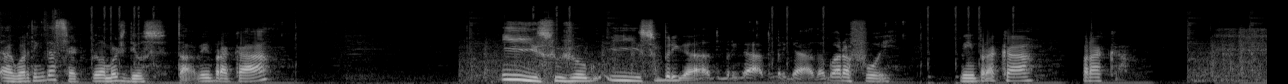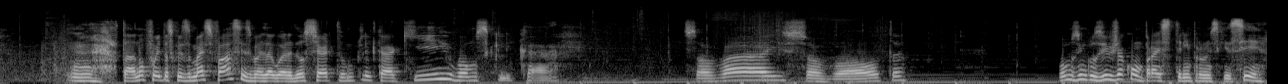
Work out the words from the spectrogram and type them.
agora tem que dar certo, pelo amor de Deus. Tá, vem pra cá. Isso, jogo. Isso, obrigado, obrigado, obrigado. Agora foi. Vem pra cá, pra cá. Ah, tá, não foi das coisas mais fáceis, mas agora deu certo. Vamos clicar aqui, vamos clicar. Só vai, só volta. Vamos inclusive já comprar esse trem para não esquecer.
